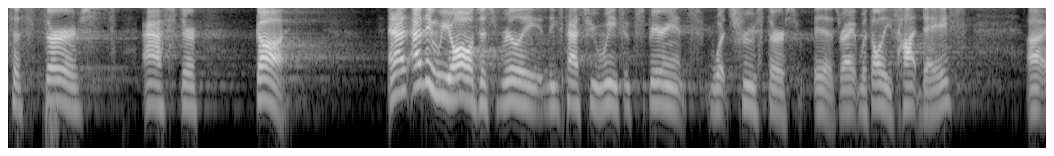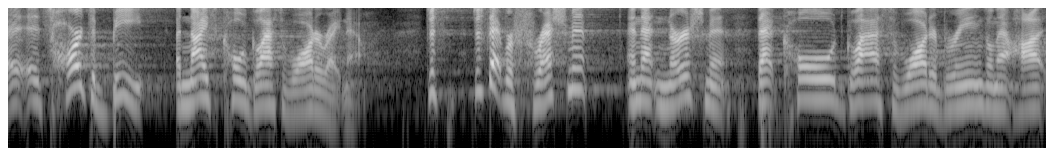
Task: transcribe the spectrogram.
to thirst after God. And I, I, think we all just really, these past few weeks, experience what true thirst is, right? With all these hot days. Uh, it's hard to beat a nice cold glass of water right now. Just, just that refreshment and that nourishment that cold glass of water brings on that hot,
